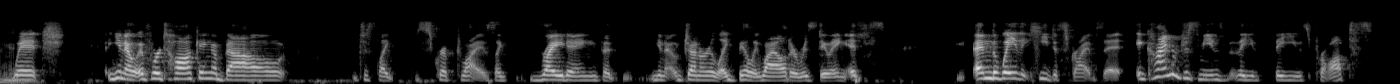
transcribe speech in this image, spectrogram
Mm. Which, you know, if we're talking about just like script wise, like writing that, you know, generally like Billy Wilder was doing, it's and the way that he describes it, it kind of just means that they they use props.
